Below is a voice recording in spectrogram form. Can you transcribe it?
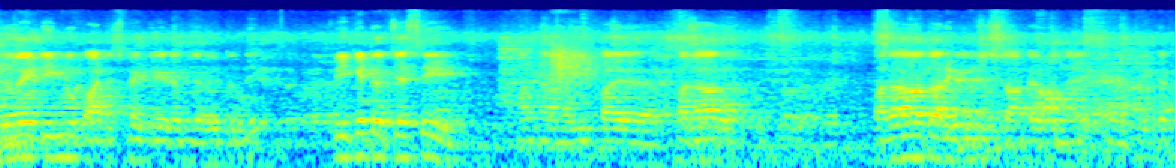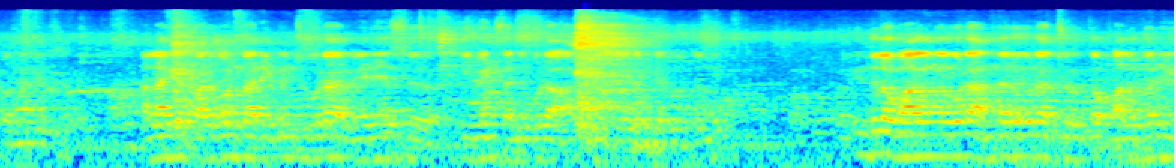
ఇరవై టీంలు పార్టిసిపేట్ చేయడం జరుగుతుంది. క్రికెట్ వచ్చేసి మన ఈ ప పదహారు పదహారో తారీఖు నుంచి స్టార్ట్ అవుతున్నాయి క్రికెట్ టోర్నమెంట్స్. అలాగే పదకొండో తారీఖు నుంచి కూడా వేరియస్ ఈవెంట్స్ అన్ని కూడా ఆర్గనైజ్ చేయడం జరుగుతుంది. ఇందులో భాగంగా కూడా అందరూ కూడా చురుగ్గా పాల్గొని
